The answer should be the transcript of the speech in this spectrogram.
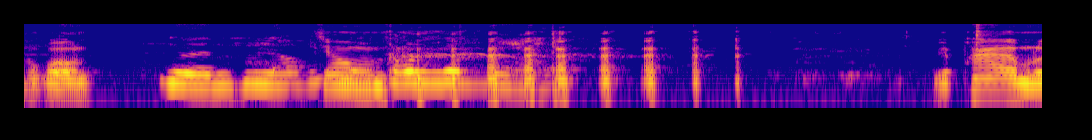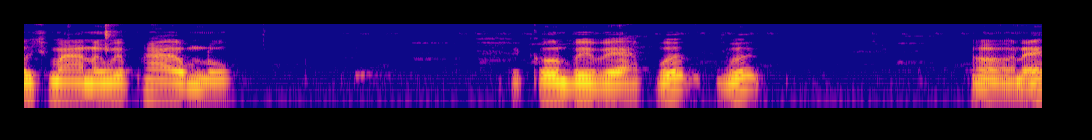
បងប្អូន người lỗ Chồng. con đi về វាផើមនុស្សឆ្មាហ្នឹងវាផើមនុស្សវាកូនវាវះវឹកវឹកអូណែ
